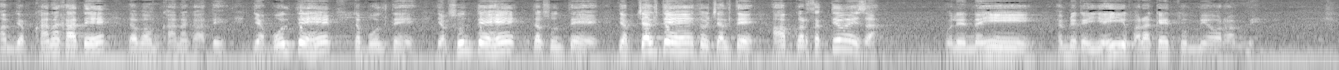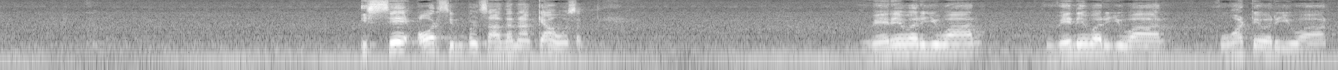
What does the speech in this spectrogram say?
हम जब खाना खाते हैं, तब हम खाना खाते हैं। जब बोलते हैं, तब बोलते हैं। जब सुनते हैं, तब सुनते हैं। जब चलते हैं तो चलते हैं। आप कर सकते हो ऐसा? बोले, नहीं। हमने कहा, यही फ़र्क है तुम में और हम में। इससे और सिंपल साधना क्या हो सकती है? Wherever you are whenever you are whatever you are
